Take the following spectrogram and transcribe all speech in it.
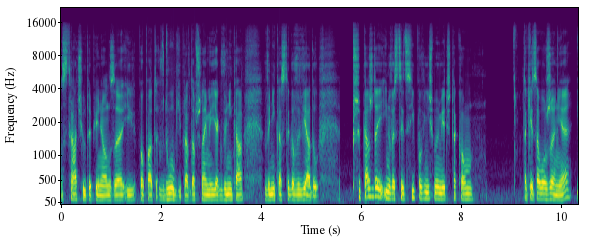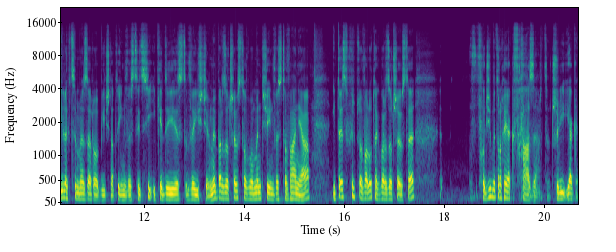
y, stracił te pieniądze i popadł w długi, prawda, przynajmniej jak wynika, wynika z tego wywiadu. Przy każdej inwestycji powinniśmy mieć taką takie założenie, ile chcemy zarobić na tej inwestycji i kiedy jest wyjście. My bardzo często w momencie inwestowania, i to jest w kryptowalutach bardzo częste, wchodzimy trochę jak w hazard, czyli jak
